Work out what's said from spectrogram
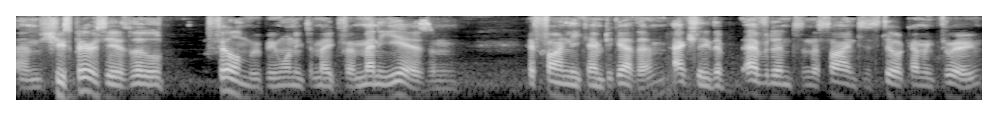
And Shoespiracy is a little film we've been wanting to make for many years, and it finally came together. Actually, the evidence and the science is still coming through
